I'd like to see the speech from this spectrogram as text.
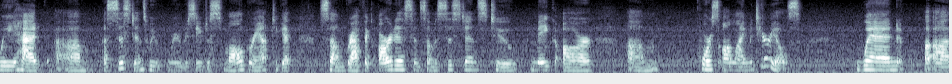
we had um, assistance. We, we received a small grant to get some graphic artists and some assistants to make our um, course online materials. When uh,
